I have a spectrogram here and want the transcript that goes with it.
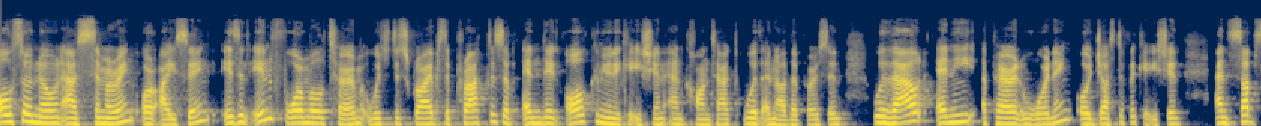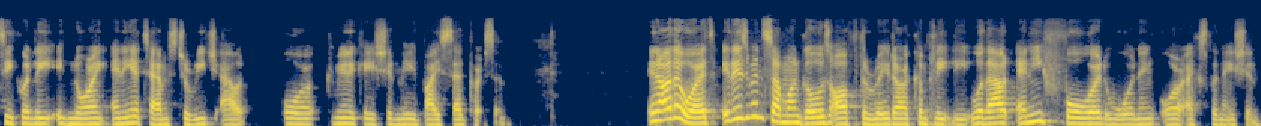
also known as simmering or icing, is an informal term which describes the practice of ending all communication and contact with another person without any apparent warning or justification, and subsequently ignoring any attempts to reach out or communication made by said person. In other words, it is when someone goes off the radar completely without any forward warning or explanation.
